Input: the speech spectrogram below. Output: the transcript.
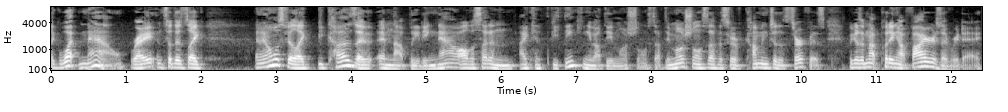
like what now, right? And so there's like, and I almost feel like because I am not bleeding now, all of a sudden I can be thinking about the emotional stuff. The emotional stuff is sort of coming to the surface because I'm not putting out fires every day,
